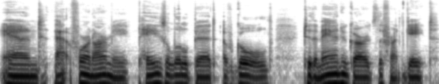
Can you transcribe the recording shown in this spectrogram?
and that foreign army pays a little bit of gold to the man who guards the front gate.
